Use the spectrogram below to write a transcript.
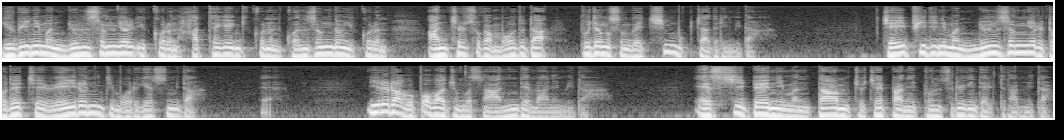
유비님은 윤석열 이꼴은 하태경 이꼴은 권성동 이꼴은 안철수가 모두 다 부정선거의 침묵자들입니다. JPD님은 윤석열을 도대체 왜 이러는지 모르겠습니다. 예. 이러라고 뽑아준 것은 아닌데 말입니다. SC배님은 다음 주 재판이 분수령이 될 듯합니다.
